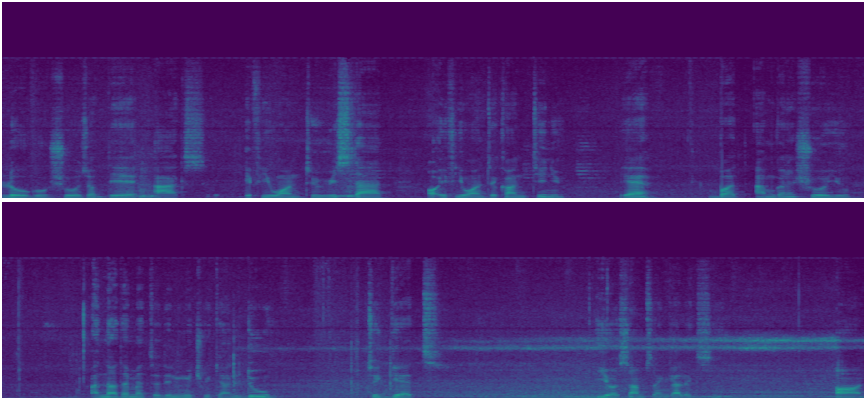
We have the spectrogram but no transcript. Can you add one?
logo shows up there asks if you want to restart or if you want to continue. Yeah but I'm gonna show you another method in which we can do to get your Samsung Galaxy on.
